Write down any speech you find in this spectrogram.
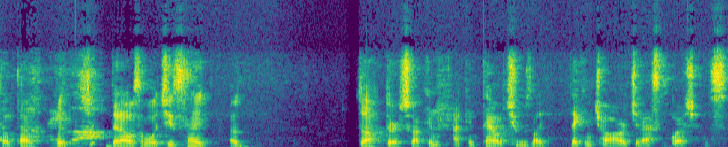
sometimes. But she, then i was like well she's like a doctor so i can i can tell she was like taking charge and asking questions.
